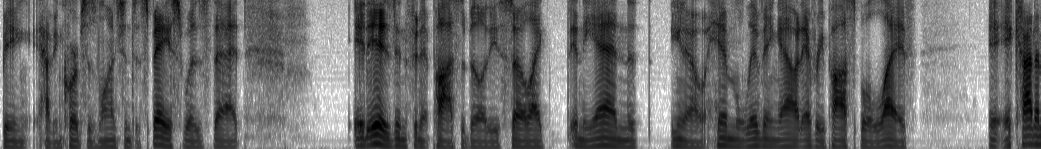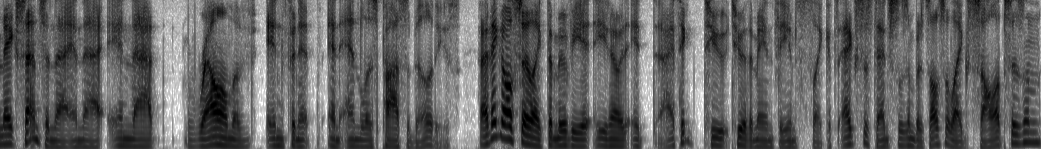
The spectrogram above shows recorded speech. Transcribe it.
being having corpses launched into space was that it is infinite possibilities. So like in the end, you know, him living out every possible life it, it kind of makes sense in that in that in that realm of infinite and endless possibilities. I think also like the movie, you know, it I think two two of the main themes is like it's existentialism, but it's also like solipsism.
